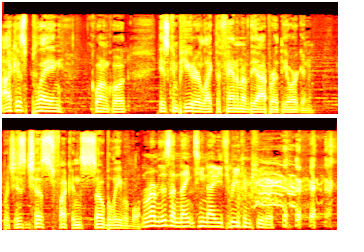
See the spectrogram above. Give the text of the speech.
Is playing, quote unquote, his computer like the Phantom of the Opera at the organ, which is just fucking so believable. Remember, this is a 1993 computer.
